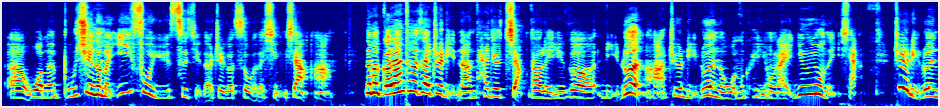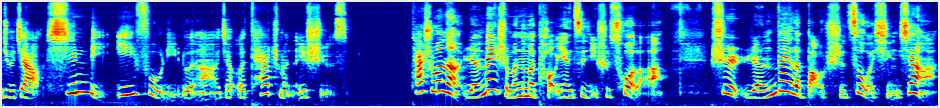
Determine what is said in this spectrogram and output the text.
呃，我们不去那么依附于自己的这个自我的形象啊。那么格兰特在这里呢，他就讲到了一个理论啊，这个理论呢，我们可以用来应用的一下。这个理论就叫心理依附理论啊，叫 attachment issues。他说呢，人为什么那么讨厌自己是错了啊？是人为了保持自我形象啊，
